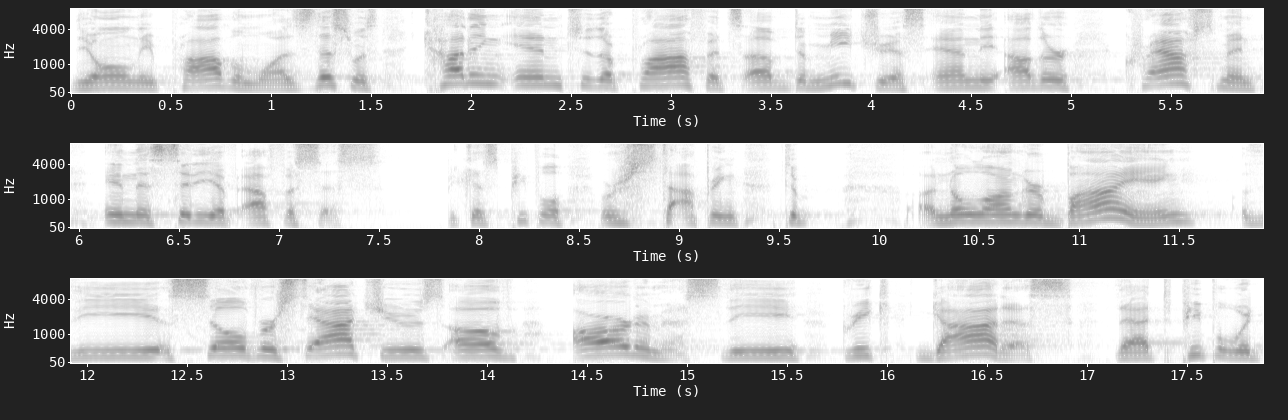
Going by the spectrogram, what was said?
The only problem was this was cutting into the profits of Demetrius and the other craftsmen in the city of Ephesus because people were stopping to uh, no longer buying the silver statues of Artemis, the Greek goddess, that people would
